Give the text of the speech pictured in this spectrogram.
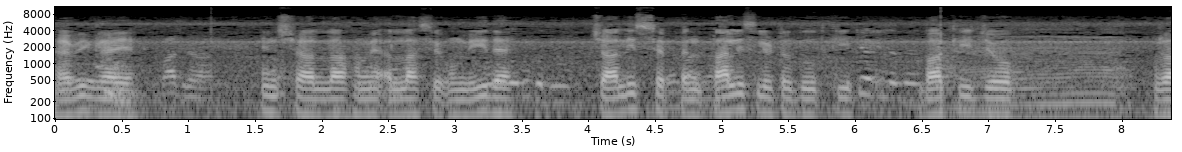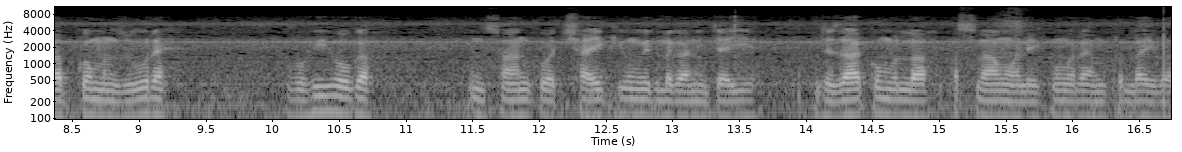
हैवी गाय। है इन हमें अल्लाह से उम्मीद है। 40 से 45 लीटर दूध की बाकी जो रब को मंजूर है, वही होगा। इंसान को अच्छाई की उम्मीद लगानी चाहिए। जजाकम्ला अल्लाम वरहमल रहमतुल्लाहि व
